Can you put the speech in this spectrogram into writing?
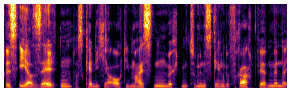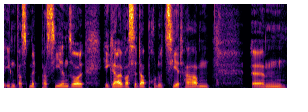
ist eher selten, das kenne ich ja auch. Die meisten möchten zumindest gern gefragt werden, wenn da irgendwas mit passieren soll, egal was sie da produziert haben. Ähm,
